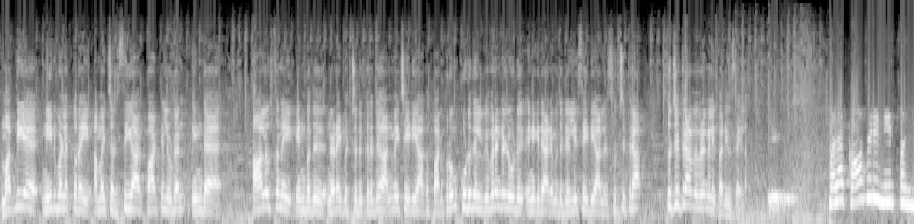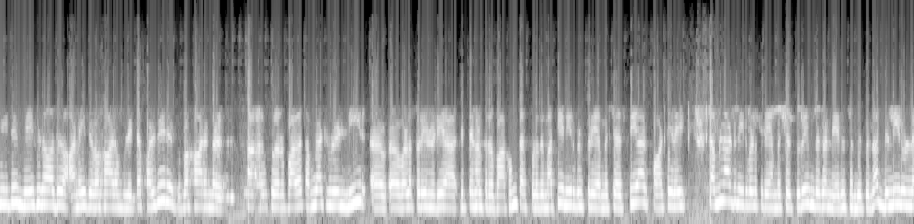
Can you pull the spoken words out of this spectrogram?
மத்திய நீர்வளத்துறை அமைச்சர் சி ஆர் பாட்டீலுடன் இந்த ஆலோசனை என்பது நடைபெற்றிருக்கிறது. அண்மை செய்தியாக பார்க்கிறோம். கூடுதல் விவரங்களோடு இணைகிறார் எமது டெல்லி செய்தியாளர் சுசித்ரா. சுசித்ரா விவரங்களை பதிவு செய்யலாம். பல காவிரி நீர் பங்கீடு மேகதாது அணை விவகாரம் உள்ளிட்ட பல்வேறு விவகாரங்கள் தொடர்பாக தமிழ்நாட்டினுடைய நீர் வளத்துறையினுடைய திட்டங்கள் தொடர்பாகவும் தற்பொழுது மத்திய நீர்வளத்துறை அமைச்சர் சி ஆர் பாட்டீலை தமிழ்நாடு நீர்வளத்துறை அமைச்சர் துரைமுருகன் நேரில் சந்தித்துள்ளார். டெல்லியில் உள்ள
